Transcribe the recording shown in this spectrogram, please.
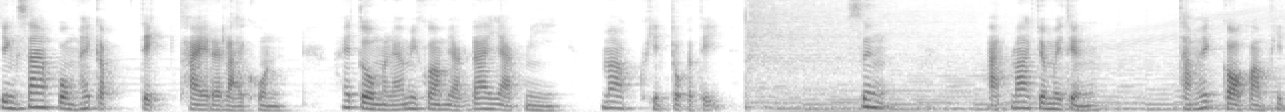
จึงสร้างปมให้กับเด็กไทยหลาย ๆ คน ให้โตมาแล้วมีความอยากได้อยากมีมากผิดปกติ ซึ่งอาจมากจนไปถึงทำให้ก่อความผิด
